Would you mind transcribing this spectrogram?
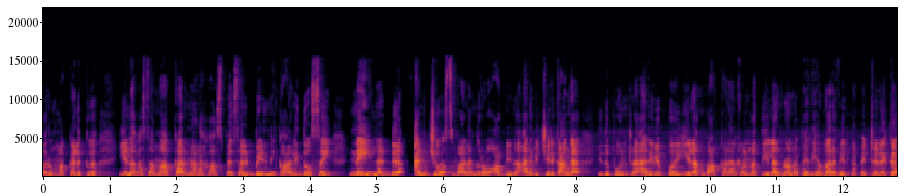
வரும் மக்களுக்கு இலவசமாக கர்நாடகா ஸ்பெஷல் பென்னி காளி தோசை நெய் லட்டு அண்ட் ஜூஸ் வழங்குறோம் அப்படின்னு அறிவிச்சிருக்காங்க. இது போன்ற அறிவிப்பு இளம் வாக்காளர்கள் மத்தியில் ரொம்ப பெரிய வரவேற்பை பெற்றிருக்கு.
